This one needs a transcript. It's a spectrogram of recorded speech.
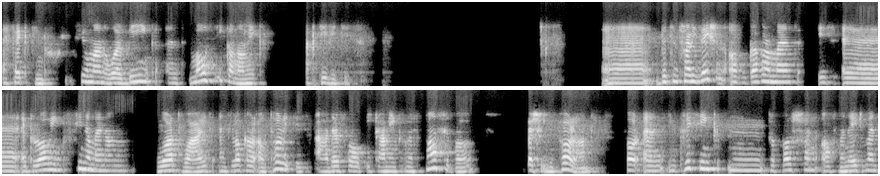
affecting human well-being and most economic activities. Uh, decentralization of government is a, a, growing phenomenon worldwide, and local authorities are therefore becoming responsible, especially in Poland, for an increasing um, proportion of management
